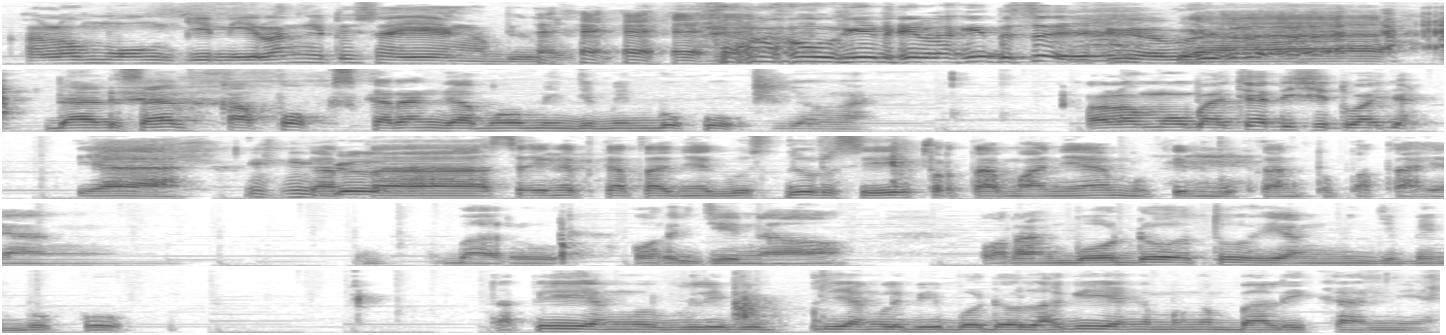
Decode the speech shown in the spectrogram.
Kalau mungkin hilang itu saya yang ngambil. Kalau mungkin hilang itu saya yang ngambil. Ya, dan saya kapok sekarang nggak mau minjemin buku. Jangan. Kalau mau baca di situ aja. Ya, kata saya ingat katanya Gus Dur sih pertamanya mungkin bukan pepatah yang baru original. Orang bodoh tuh yang minjemin buku. Tapi yang lebih yang lebih bodoh lagi yang mengembalikannya.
